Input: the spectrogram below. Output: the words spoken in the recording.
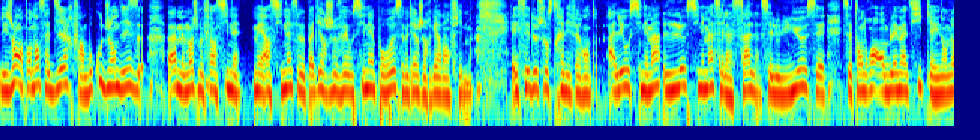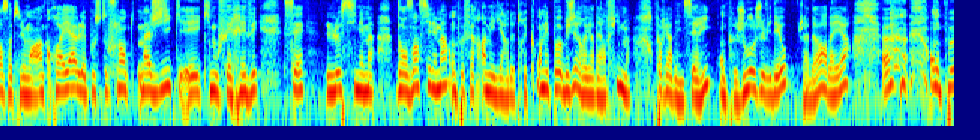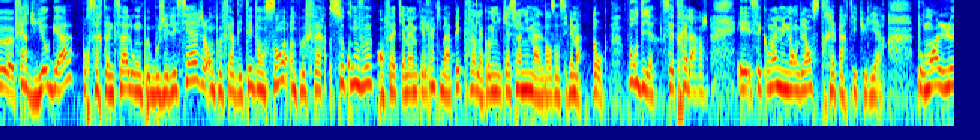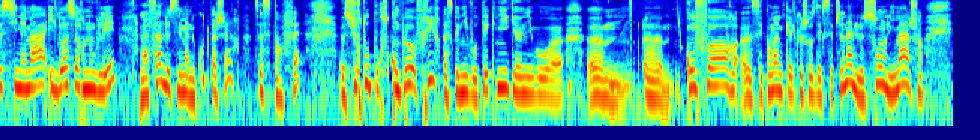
Les gens ont tendance à dire, enfin beaucoup de gens disent ah mais moi je me fais un ciné. Mais un ciné ça veut pas dire je vais au ciné pour eux ça veut dire je regarde un film. Et c'est deux choses très différentes. Aller au cinéma, le cinéma c'est la salle, c'est le lieu, c'est cet endroit emblématique qui a une ambiance absolument incroyable, époustouflante, magique et qui nous fait rêver. C'est le cinéma. Dans un cinéma, on peut faire un milliard de trucs. On n'est pas obligé de regarder un film. On peut regarder une série, on peut jouer aux jeux vidéo, j'adore d'ailleurs. Euh, on peut faire du yoga pour certaines salles où on peut bouger les sièges, on peut faire des thés dansants, on peut faire ce qu'on veut. En fait, il y a même quelqu'un qui m'a appelé pour faire de la communication animale dans un cinéma. Donc, pour dire, c'est très large. Et c'est quand même une ambiance très particulière. Pour moi, le cinéma, il doit se renouveler. La salle de cinéma ne coûte pas cher, ça c'est un fait. Euh, surtout pour ce qu'on peut offrir, parce que niveau technique, niveau euh, euh, confort, euh, c'est quand même quelque chose d'exceptionnel. Le son, l'image,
